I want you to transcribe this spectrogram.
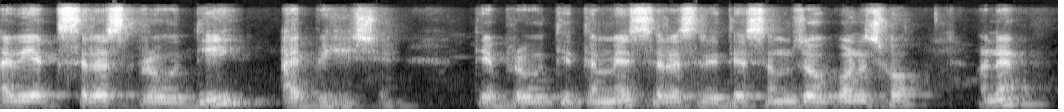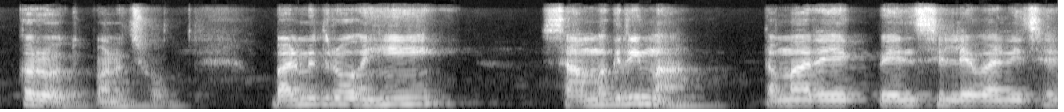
આવી એક સરસ પ્રવૃત્તિ આપી છે તે પ્રવૃત્તિ તમે સરસ રીતે સમજો પણ છો અને કરો પણ છો. બાળ મિત્રો અહીં સામગ્રીમાં તમારે એક પેન્સિલ લેવાની છે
